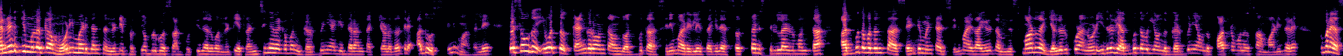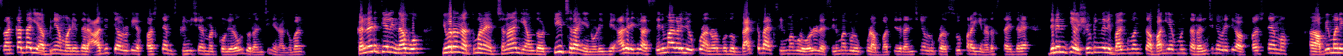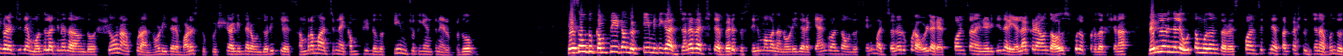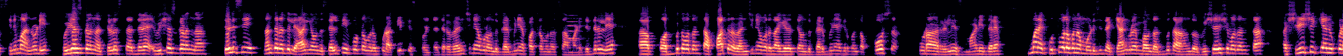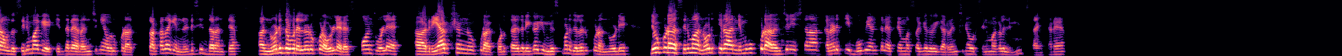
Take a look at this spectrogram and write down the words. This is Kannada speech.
ಕನ್ನಡತಿ ಮೂಲಕ ಮೋಡಿ ಮಾಡಿದಂತ ನಟಿ ಪ್ರತಿಯೊಬ್ಬರಿಗೂ ಸಹ ಗೊತ್ತಿದೆ ಅಲ್ವಾ? ನಟಿ ರಂಜಿನಿ ರಘವನ್ ಗರ್ಭಿಣಿಯಾಗಿದ್ದಾರ ಅಂತ ಕೇಳೋದಾದ್ರೆ ಅದು ಸಿನಿಮಾದಲ್ಲಿ. ಎಸ್ ಹೌದು ಇವತ್ತು ಕ್ಯಾಂಗರೋ ಅಂತ ಒಂದು ಅದ್ಭುತ ಸಿನಿಮಾ ರಿಲೀಸ್ ಆಗಿದೆ. ಸಸ್ಪೆನ್ಸ್ ಥ್ರಿಲ್ಲರ್ ಇರುವಂತ ಅದ್ಭುತವಾದಂತ ಸೆಂಟಿಮೆಂಟಲ್ ಸಿನಿಮಾ ಇದಾಗಿರುತ್ತೆ. ಮಿಸ್ ಮಾಡಿದ ಎಲ್ಲರೂ ಕೂಡ ನೋಡಿ. ಇದರಲ್ಲಿ ಅದ್ಭುತವಾಗಿ ಒಂದು ಗರ್ಭಿಣಿಯ ಒಂದು ಪಾತ್ರವನ್ನು ಸಹ ಮಾಡಿದ್ದಾರೆ. ತುಂಬಾನೇ ಸಖತ್ತಾಗಿ ಅಭಿನಯ ಮಾಡಿದ್ದಾರೆ. ಆದಿತ್ಯ ಅವರೊಟ್ಟಿಗೆ ಫಸ್ಟ್ ಟೈಮ್ ಸ್ಕ್ರೀನ್ ಶೇರ್ ಮಾಡ್ಕೊಂಡಿರುವುದು ರಂಜಿನಿ ರಾಘವನ್. ಕನ್ನಡತಿಯಲ್ಲಿ ನಾವು ಇವರನ್ನ ತುಂಬಾನೇ ಚೆನ್ನಾಗಿ ಒಂದು ಟೀಚರ್ ಆಗಿ ನೋಡಿದ್ವಿ. ಆದ್ರೆ ಈಗ ಸಿನಿಮಾಗಳಲ್ಲಿಯೂ ಕೂಡ ನೋಡಬಹುದು ಬ್ಯಾಕ್ ಟು ಬ್ಯಾಕ್ ಸಿನಿಮಾಗಳು, ಒಳ್ಳೊಳ್ಳೆ ಸಿನಿಮಾಗಳು ಕೂಡ ಬರ್ತಿದ್ದಾರೆ. ರಂಜನಿ ಅವರು ಕೂಡ ಸೂಪರ್ ಆಗಿ ನಡೆಸ್ತಾ ಇದ್ದಾರೆ. ದಿನನಿತ್ಯ ಶೂಟಿಂಗ್ನಲ್ಲಿ ಭಾಗವಂತ, ಭಾಗಿಯಾಗುವಂತ ರಂಜನಿ ಅವರು ಇದೀಗ ಫಸ್ಟ್ ಟೈಮ್ ಅಭಿಮಾನಿಗಳ ಜೊತೆ ಮೊದಲ ದಿನದ ಒಂದು ಶೋನ ಕೂಡ ನೋಡಿದ್ದಾರೆ. ಬಹಳಷ್ಟು ಖುಷಿಯಾಗಿದ್ದಾರೆ. ಒಂದು ರೀತಿಯ ಸಂಭ್ರಮಾಚರಣೆ ಕಂಪ್ಲೀಟ್ ಒಂದು ಟೀಮ್ ಜೊತೆಗೆ ಅಂತಾನೆ ಹೇಳ್ಬೋದು. ಎಸ್ ಕಂಪ್ಲೀಟ್ ಒಂದು ಟೀಮ್ ಇದೀಗ ಜನರ ಜೊತೆ ಬೆರೆತು ಸಿನಿಮಾವನ್ನ ನೋಡಿದ್ದಾರೆ. ಕ್ಯಾಂಗ್ರೋ ಅಂತ ಒಂದು ಸಿನಿಮಾ ಜನರು ಕೂಡ ಒಳ್ಳೆ ರೆಸ್ಪಾನ್ಸ್ ಅನ್ನ ನೀಡುತ್ತಿದ್ದಾರೆ ಎಲ್ಲ ಕಡೆ ಒಂದು ಹೌಸ್ಫುಲ್ ಪ್ರದರ್ಶನ. ಬೆಂಗಳೂರಿನಲ್ಲಿ ಉತ್ತಮವಾದಂತ ರೆಸ್ಪಾನ್ಸ್ ಸಿಕ್ಕಿದೆ ಸಾಕಷ್ಟು ಜನ ಬಂದು ಸಿನಿಮಾ ನೋಡಿ ವಿಷಸ್ ಗಳನ್ನ ತಿಳಿಸ್ತಾ ಇದ್ದಾರೆ. ವಿಷಸ್ ಗಳನ್ನ ತಿಳಿಸಿ ನಂತರದಲ್ಲಿ ಹಾಗೆ ಒಂದು ಸೆಲ್ಫಿ ಫೋಟೋವನ್ನು ಕೂಡ ಕ್ಲಿಕ್ಕಿಸ್ಕೊಳ್ತಾ ಇದ್ದಾರೆ. ರಂಜನಿ ಅವರ ಒಂದು ಗರ್ಭಿಣಿಯ ಪಾತ್ರವನ್ನು ಸಹ ಮಾಡಿದೆ ಇದರಲ್ಲಿ ಅದ್ಭುತವಾದಂತಹ ಪಾತ್ರ ರಂಜನಿ ಅವರದಾಗಿರುತ್ತೆ. ಒಂದು ಗರ್ಭಿಣಿ ಆಗಿರುವಂತಹ ಪೋಸ್ಟರ್ ಕೂಡ ರಿಲೀಸ್ ಮಾಡಿದ್ದಾರೆ. ತುಂಬಾನೇ ಕುತೂಹಲವನ್ನ ಮೂಡಿಸಿದೆ. ಕ್ಯಾಂಗ್ರೋ ಎಂಬ ಒಂದು ಅದ್ಭುತ ಒಂದು ವಿಶೇಷವಾದಂತ ಶೀರ್ಷಿಕೆಯನ್ನು ಕೂಡ ಒಂದು ಸಿನಿಮಾಗೆ ಇಟ್ಟಿದ್ದಾರೆ. ರಂಜನಿ ಅವರು ಕೂಡ ಸಖತ್ತಾಗಿ ನಡೆಸಿದ್ದಾರಂತೆ ನೋಡಿದವರೆಲ್ಲರೂ ಕೂಡ ಒಳ್ಳೆ ರೆಸ್ಪಾನ್ಸ್ ಒಳ್ಳೆ ರಿಯಾಕ್ಷನ್ ಕೂಡ ಕೊಡ್ತಾ ಇದ್ದಾರೆ. ಹೀಗಾಗಿ ಮಿಸ್ ಮಾಡೋದು ಎಲ್ಲರೂ ಕೂಡ ನೋಡಿ. ನೀವು ಕೂಡ ಸಿನಿಮಾ ನೋಡ್ತೀರಾ? ನಿಮಗೂ ಕೂಡ ರಂಜನಿ ಇಷ್ಟನ ಕನ್ನಡತಿ ಭೂವಿ ಅಂತಾನೆ ಫೇಮಸ್ ಆಗಿದ್ರು. ಈಗ ರಂಜನಿ ಅವರು ಸಿನಿಮಾಗಳಲ್ಲಿ ಮಿಂಚ್ತಾ ಇದ್ದಾರೆ.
